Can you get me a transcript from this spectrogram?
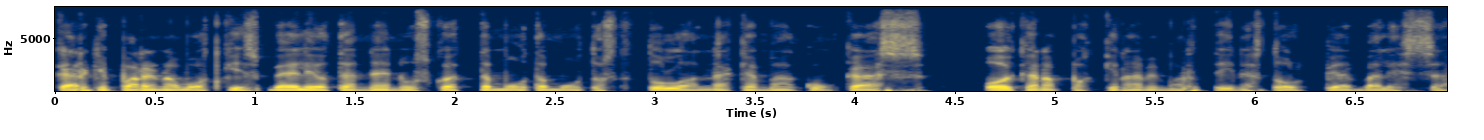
kärkiparina Watkins Bale, joten en usko, että muuta muutosta tullaan näkemään kuin käs oikeana pakkina Martínez tolppien välissä.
